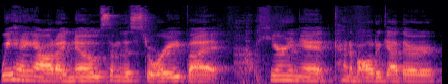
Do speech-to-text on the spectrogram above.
we hang out, I know some of the story, but hearing it kind of all together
